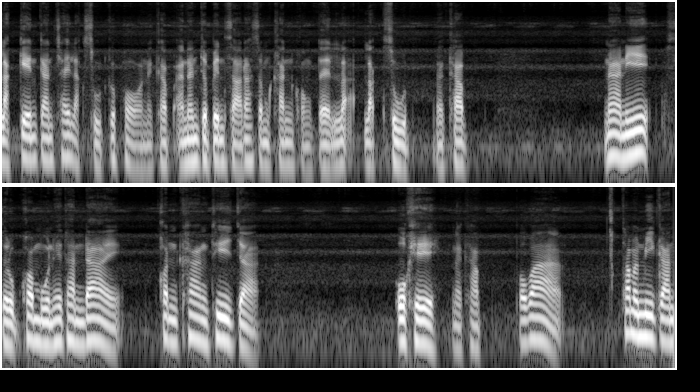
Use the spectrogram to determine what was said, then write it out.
หลักเกณฑ์การใช้หลักสูตรก็พอนะครับ อันนั้นจะเป็นสาระสำคัญของแต่ละหลักสูตรนะครับ หน้านี้สรุปข้อมูลให้ท่านได้ค่อนข้างที่จะโอเคนะครับ เพราะว่าถ้ามันมีการ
